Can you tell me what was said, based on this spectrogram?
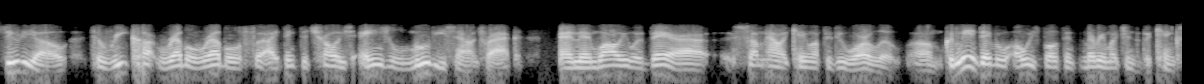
studio to recut Rebel Rebel for I think the Charlie's Angel movie soundtrack. And then while we were there, somehow it came up to do Waterloo. Because um, me and David were always both very much into the Kinks,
